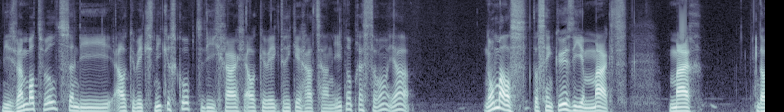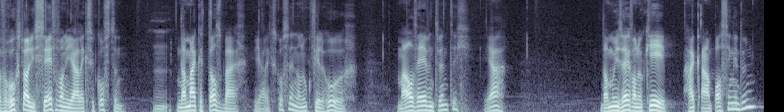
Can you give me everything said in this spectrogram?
die zwembad wilt en die elke week sneakers koopt, die graag elke week drie keer gaat gaan eten op restaurant? Ja, nogmaals, dat zijn keuzes die je maakt. Maar dat verhoogt wel je cijfer van je jaarlijkse kosten. Hm. En dat maakt het tastbaar. Je jaarlijkse kosten zijn dan ook veel hoger. Maal 25, ja. Dan moet je zeggen van oké, ga ik aanpassingen doen?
